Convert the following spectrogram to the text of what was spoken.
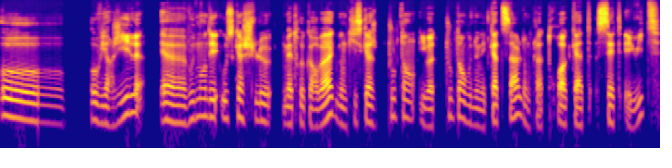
au, Virgile. vous demandez où se cache le maître Corbac. Donc il se cache tout le temps, il va tout le temps vous donner 4 salles. Donc là 3, 4, 7 et 8.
